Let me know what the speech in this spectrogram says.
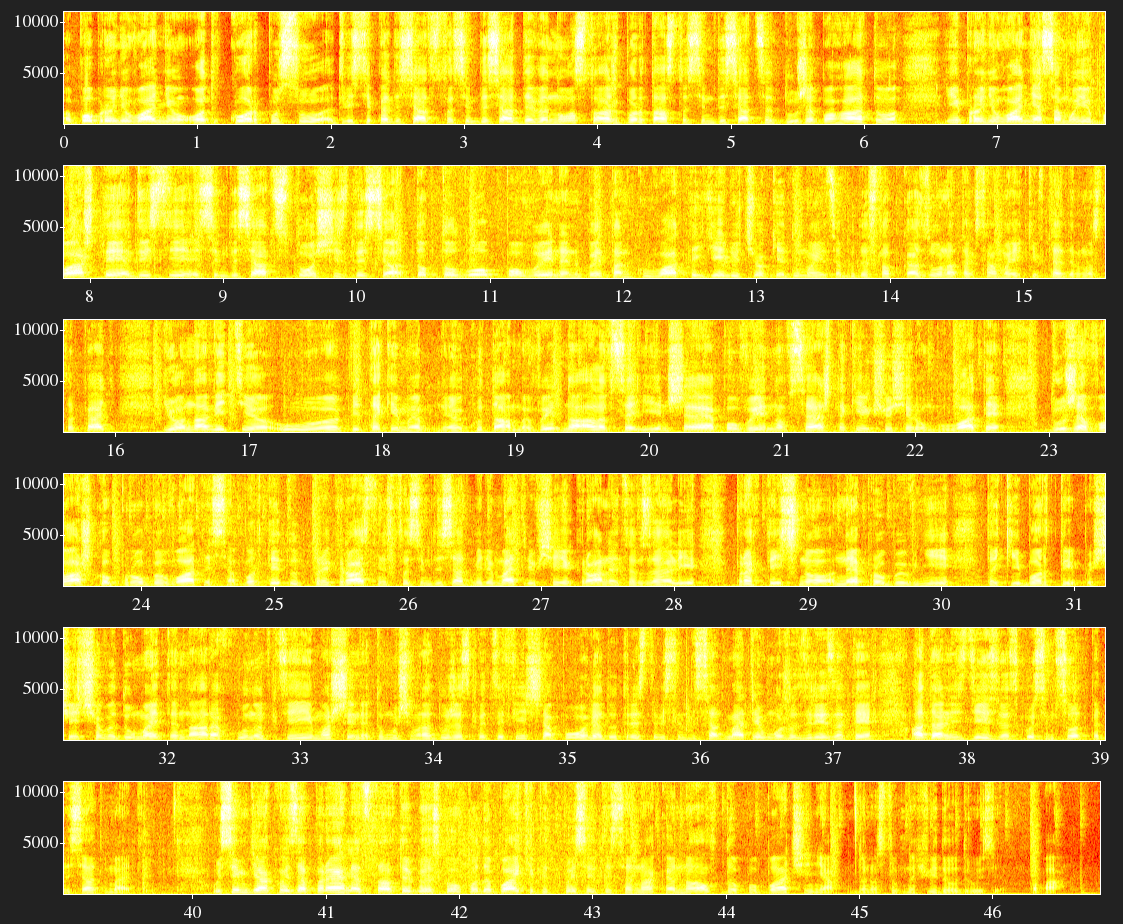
По бронюванню від корпусу 250, 170, 90, аж борта 170 це дуже багато. І бронювання самої башти 270, 160. Тобто лоб повинен би танкувати. Є лючок, я думаю, це буде слабка зона, так само, як і в Т-95. Його навіть е, у, під такими е, кутами видно, але все інше повинно все ж таки, якщо ще ромбувати, дуже важко пробиватися. Борти тут прекрасні, 170 мм, ще екрани, це взагалі практично непробивні такі борти. Пишіть, що ви думаєте на рахунок цієї машини, тому що вона дуже специфічна, по огляду 380 метрів можуть зрізати, а дальність дії зв'язку 750 метрів. Усім дякую за перегляд, ставте обов'язково подобайки, підписуйтеся на канал. До побачення, до наступних відео, друзі. Па-па.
